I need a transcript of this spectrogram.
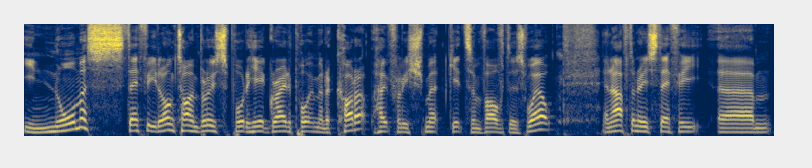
enormous. Staffy, long-time Blues supporter here, great appointment of Cotter. Hopefully Schmidt gets involved as well. And afternoon, Staffy, um,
